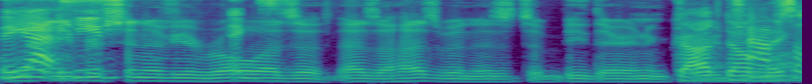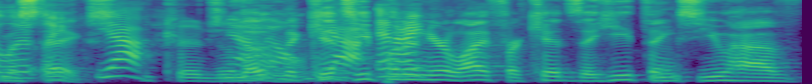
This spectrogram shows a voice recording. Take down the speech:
they, Yes. Ninety he, percent of your role Ex- as a as a husband is to be there and encourage. God don't you. make Absolutely. mistakes. Yeah. Encourage Yeah. them. The, No. the kids Yeah, he and put in I- your life are kids that he thinks you have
